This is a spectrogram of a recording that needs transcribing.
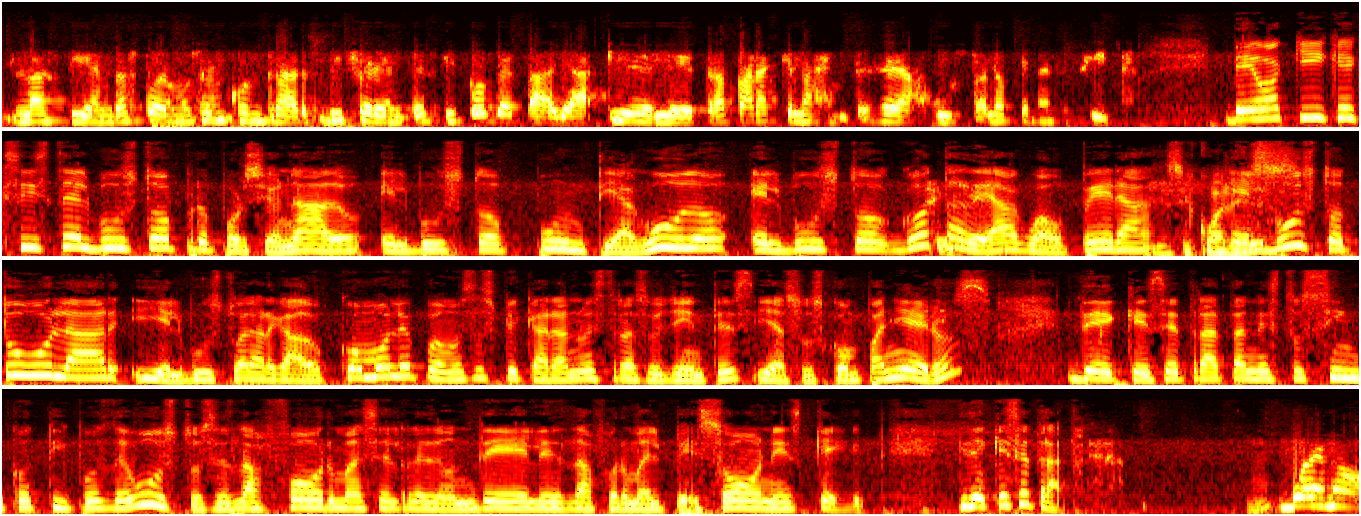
las tiendas podemos encontrar diferentes tipos de talla y de letra para que la gente se ajuste a lo que necesita. Veo aquí que existe el busto proporcionado, el busto puntiagudo, el busto gota Sí. de agua o pera, ¿Y ese cuál el es? busto tubular y el busto alargado. ¿Cómo le podemos explicar a nuestras oyentes y a sus compañeros de qué se tratan estos cinco tipos de bustos? ¿Es la forma, es el redondel, es la forma del pezón? Es que, ¿y ¿De qué se trata? Bueno,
